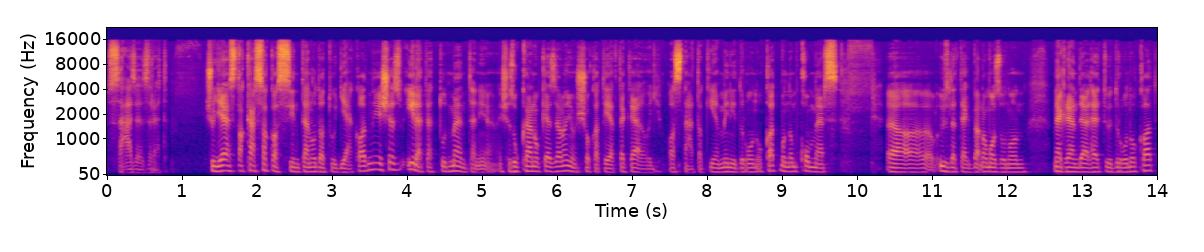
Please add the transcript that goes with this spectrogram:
százezret. És ugye ezt akár szakasz szinten oda tudják adni, és ez életet tud menteni. És az ukránok ezzel nagyon sokat értek el, hogy használtak ilyen mini drónokat. Mondom, commerce üzletekben, Amazonon megrendelhető drónokat.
